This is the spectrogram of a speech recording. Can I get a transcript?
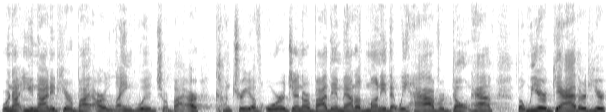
We're not united here by our language or by our country of origin or by the amount of money that we have or don't have, but we are gathered here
